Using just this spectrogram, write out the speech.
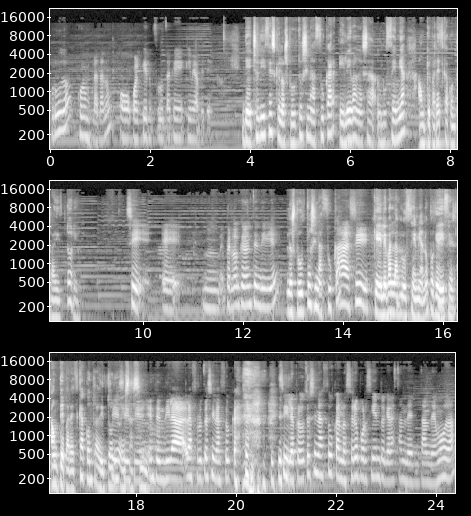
crudo con un plátano o cualquier fruta que, me apetezca. De hecho, dices que los productos sin azúcar elevan esa glucemia, aunque parezca contradictorio. Sí, eh, mm, perdón que no entendí bien. Los productos sin azúcar ah, sí. que elevan la glucemia, ¿no? Porque dices, aunque parezca contradictorio, es así. Sí, entendí la, las frutas sin azúcar. sí, los productos sin azúcar, los 0% que ahora están tan de moda,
